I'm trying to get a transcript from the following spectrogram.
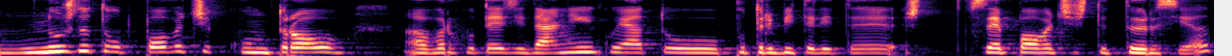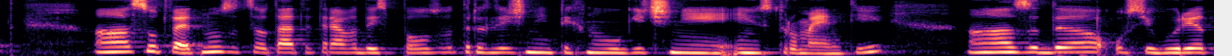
нуждата от повече контрол върху тези данни, която потребителите все повече ще търсят. А, съответно, за целта те трябва да използват различни технологични инструменти, а, за да осигурят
